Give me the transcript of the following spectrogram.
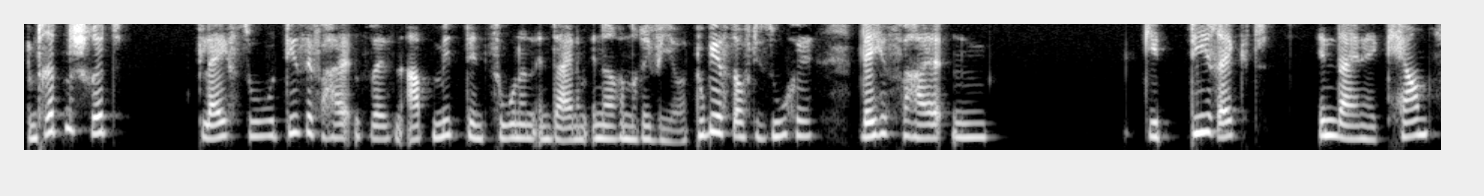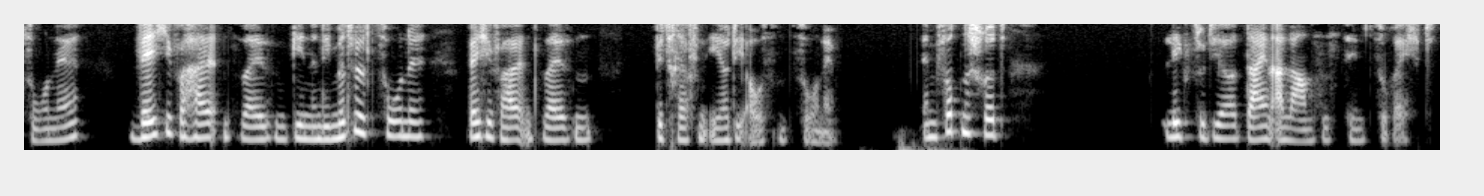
Im dritten Schritt gleichst du diese Verhaltensweisen ab mit den Zonen in deinem inneren Revier. Du gehst auf die Suche, welches Verhalten geht direkt in deine Kernzone, welche Verhaltensweisen gehen in die Mittelzone, welche Verhaltensweisen betreffen eher die Außenzone. Im vierten Schritt legst du dir dein Alarmsystem zurecht.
